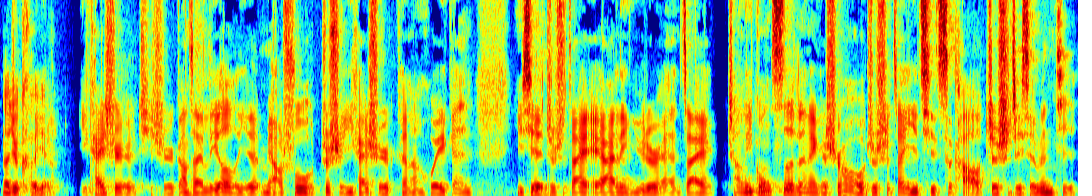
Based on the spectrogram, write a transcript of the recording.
那就可以了。一开始，其实刚才 Leo 也描述，就是一开始可能会跟一些就是在 AI 领域的人在成立公司的那个时候，就是在一起思考就是这些问题。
